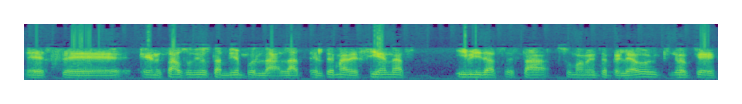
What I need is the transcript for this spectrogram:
este, en Estados Unidos también pues la, el tema de cienas híbridas está sumamente peleado y creo que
